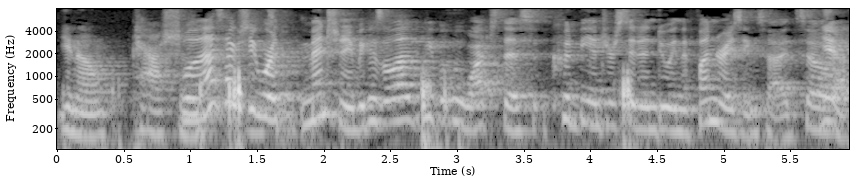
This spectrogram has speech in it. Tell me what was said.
you know, passion. Well, that's actually worth mentioning because a lot of the people who watch this could be interested in doing the fundraising side. So, Yeah.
